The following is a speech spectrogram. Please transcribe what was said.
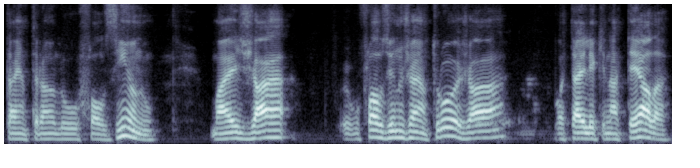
tá entrando o Flauzino, mas já o Flauzino já entrou, já botar ele aqui na tela.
